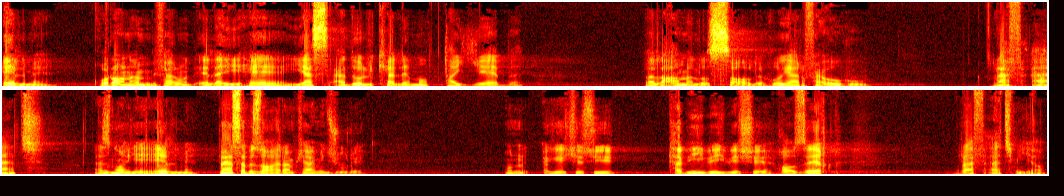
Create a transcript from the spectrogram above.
علم قرآن هم میفرماد الیه یسعد الکلم الطیب و العمل الصالح یرفعه. رفعت از نایه علمه به حسب ظاهرم که همین جوره. اون اگه کسی طبیبی بشه حاضق رفعت مییابه.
